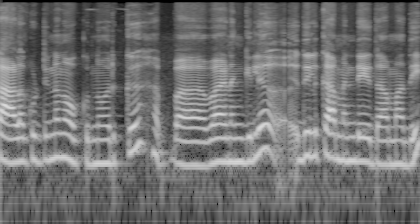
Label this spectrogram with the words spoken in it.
കാളക്കുട്ടീനെ നോക്കുന്നവർക്ക് വേണമെങ്കിൽ ഇതിൽ കമന്റ് ചെയ്താൽ മതി.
